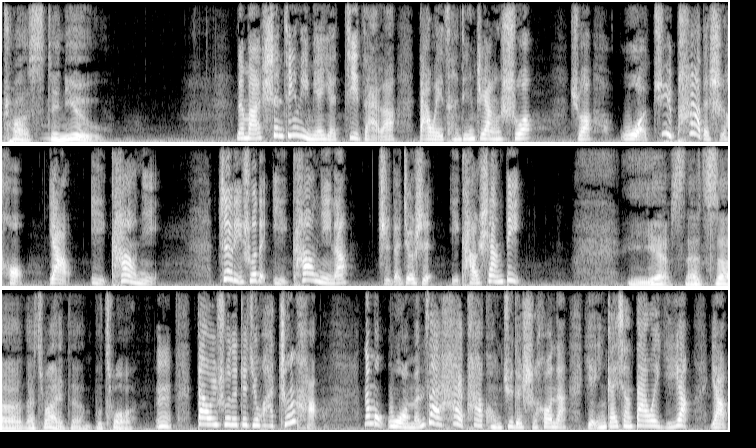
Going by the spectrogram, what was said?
trust in you. 那么圣经里面也记载了，大卫曾经这样说：“说我惧怕的时候要倚靠你。”这里说的倚靠你呢，指的就是倚靠上帝。Yes, that's uh, that's right. Uh, 不错。嗯，大卫说的这句话真好。那么我们在害怕、恐惧的时候呢，也应该像大卫一样，要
